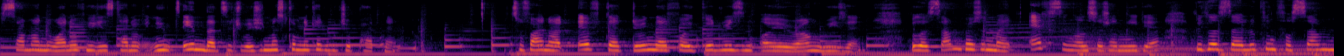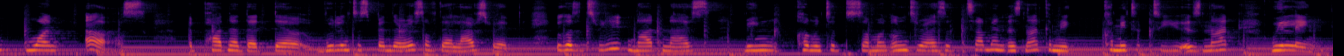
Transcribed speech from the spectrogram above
someone, one of you, is kind of in, in that situation, must communicate with your partner to find out if they're doing that for a good reason or a wrong reason. Because some person might acting on social media because they're looking for someone else, a partner that they're willing to spend the rest of their lives with. Because it's really not nice being committed to someone only to realize that someone is not commi- committed to you, is not willing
